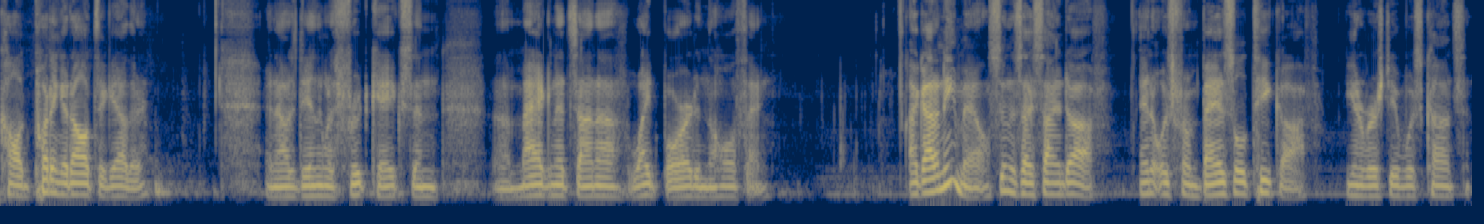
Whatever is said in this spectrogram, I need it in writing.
called Putting It All Together, and I was dealing with fruitcakes and uh, magnets on a whiteboard and the whole thing. I got an email as soon as I signed off, and it was from Basil Tikoff, University of Wisconsin.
